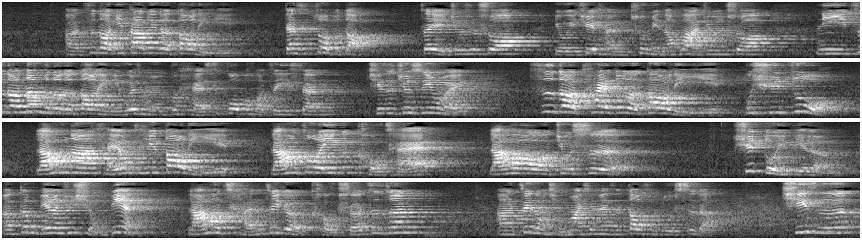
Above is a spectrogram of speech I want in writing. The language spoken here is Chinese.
啊，知道一大堆的道理，但是做不到。这也就是说，有一句很出名的话，就是说，你知道那么多的道理，你为什么不还是过不好这一生？其实就是因为知道太多的道理不去做，然后呢，还用这些道理。然后作为一个口才，然后就是去怼别人，呃，跟别人去雄辩，然后成这个口舌之争，啊，这种情况现在是到处都是的。其实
